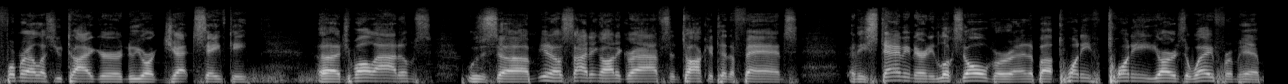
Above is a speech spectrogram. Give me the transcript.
former LSU Tiger, New York Jet safety, uh, Jamal Adams was um, you know signing autographs and talking to the fans, and he's standing there and he looks over, and about 20, 20 yards away from him,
